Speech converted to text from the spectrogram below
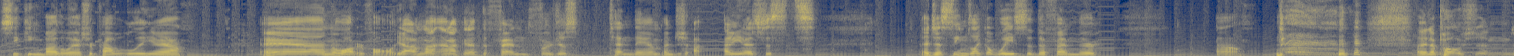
seeking, by the way. I should probably, yeah. And a waterfall. Yeah, I'm not. I'm not gonna defend for just 10 damage. I mean, it's just. It just seems like a wasted defender. Oh. I mean, a potion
